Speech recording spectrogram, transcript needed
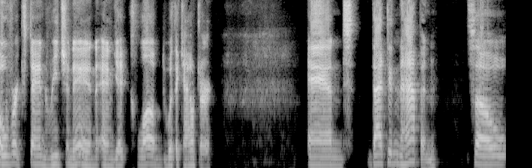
overextend, reaching in and get clubbed with a counter. And that didn't happen. So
